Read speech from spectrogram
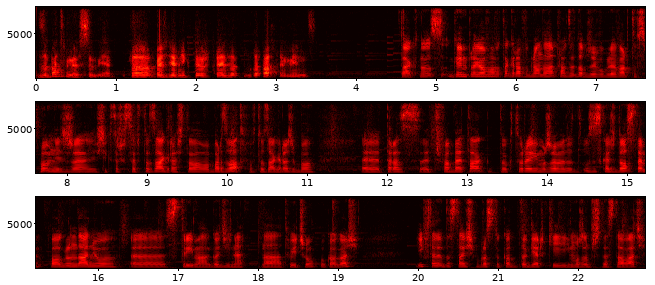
zobaczymy w sumie. To październik to już prawie za, za pasem, więc Tak, no gameplayowo ta gra wygląda naprawdę dobrze i w ogóle warto wspomnieć, że jeśli ktoś chce w to zagrać, to bardzo łatwo w to zagrać, bo teraz e, trwa beta, do której możemy uzyskać dostęp po oglądaniu e, streama godzinę na Twitchu u kogoś i wtedy dostaje się po prostu kod do gierki i możemy przetestować.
